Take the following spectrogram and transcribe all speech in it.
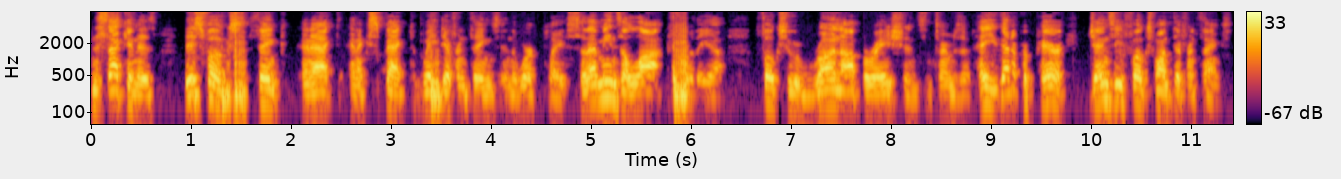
And the second is these folks think and act and expect way different things in the workplace. So that means a lot for the uh, folks who run operations in terms of, hey, you got to prepare. Gen Z folks want different things.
